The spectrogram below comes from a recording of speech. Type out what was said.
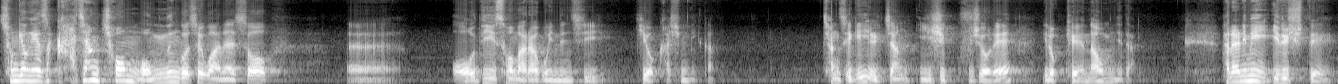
성경에서 가장 처음 먹는 것에 관해서 어디서 말하고 있는지 기억하십니까? 창세기 1장 29절에 이렇게 나옵니다. 하나님이 이르시되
